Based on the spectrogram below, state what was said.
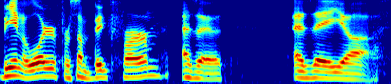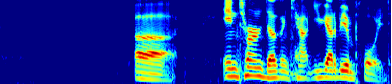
being a lawyer for some big firm as a as a uh, uh, intern doesn't count. You got to be employed,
